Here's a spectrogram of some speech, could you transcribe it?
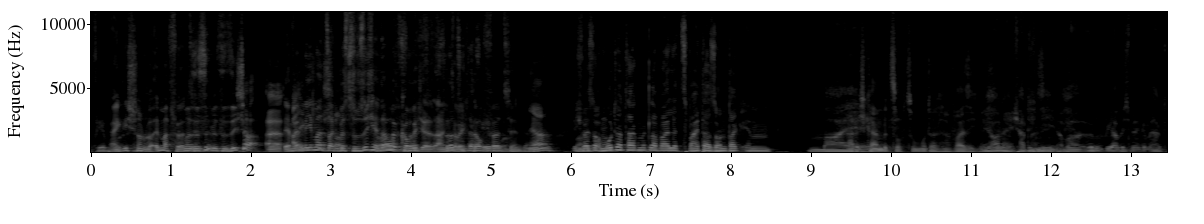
Februar. Eigentlich schon, war immer 14. Was ist, bist du sicher? Äh, ja, wenn mir jemand sagt, bist du sicher, dann bekomme ich erst Angst. Aber ich glaube 14. Ja? Ich weiß auch Muttertag mittlerweile, zweiter Sonntag im Mai. Habe ich keinen Bezug zu Muttertag, weiß ich nicht. Ja, nicht, hatte ich nie, aber irgendwie habe ich es mir gemerkt.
